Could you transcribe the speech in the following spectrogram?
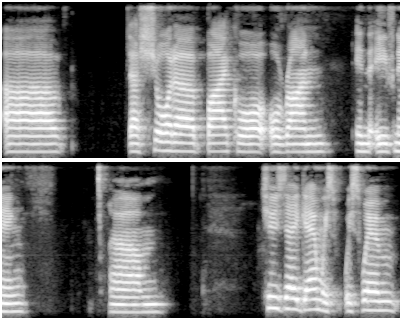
uh, a shorter bike or, or run in the evening. Um, Tuesday again, we, we swim.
